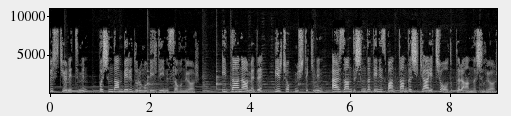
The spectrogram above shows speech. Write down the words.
üst yönetimin, başından beri durumu bildiğini savunuyor. İddianamede, birçok müştekinin, Erzan dışında Denizbank'tan da şikayetçi oldukları anlaşılıyor.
